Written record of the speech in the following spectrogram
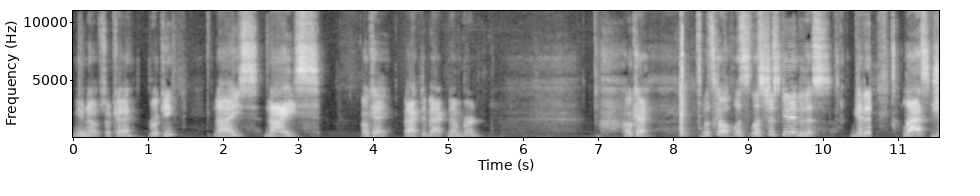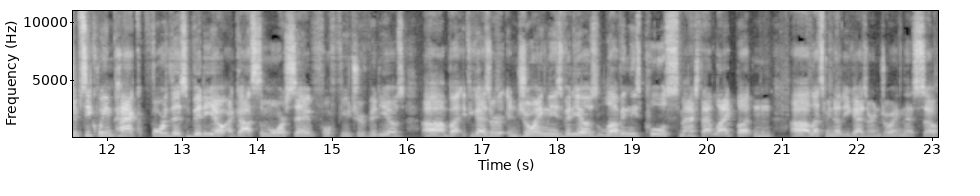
Munoz. Okay. Rookie. Nice. Nice. Okay. Back to back numbered. Okay. Let's go. Let's let's just get into this. Get it. Last Gypsy Queen pack for this video. I got some more saved for future videos. Uh, but if you guys are enjoying these videos, loving these pools, smash that like button. Uh, lets me know that you guys are enjoying this. So,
